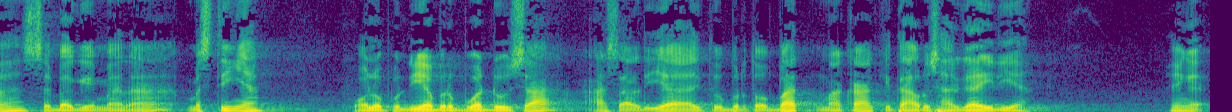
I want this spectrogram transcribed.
eh, sebagaimana mestinya. Walaupun dia berbuat dosa, asal dia itu bertobat, maka kita harus hargai dia. Ya enggak?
